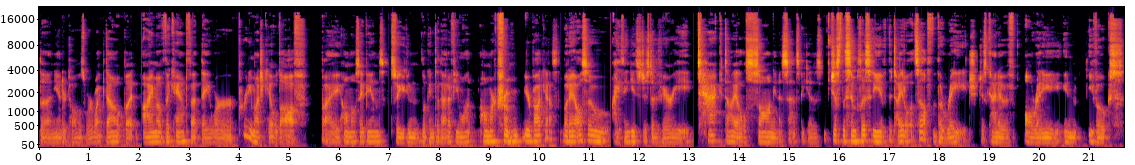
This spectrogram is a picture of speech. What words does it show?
the Neanderthals were wiped out, but I'm of the camp that they were pretty much killed off by Homo sapiens. So you can look into that if you want homework from your podcast. But I also I think it's just a very tactile song in a sense because just the simplicity of the title itself, The Rage, just kind of already in, evokes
